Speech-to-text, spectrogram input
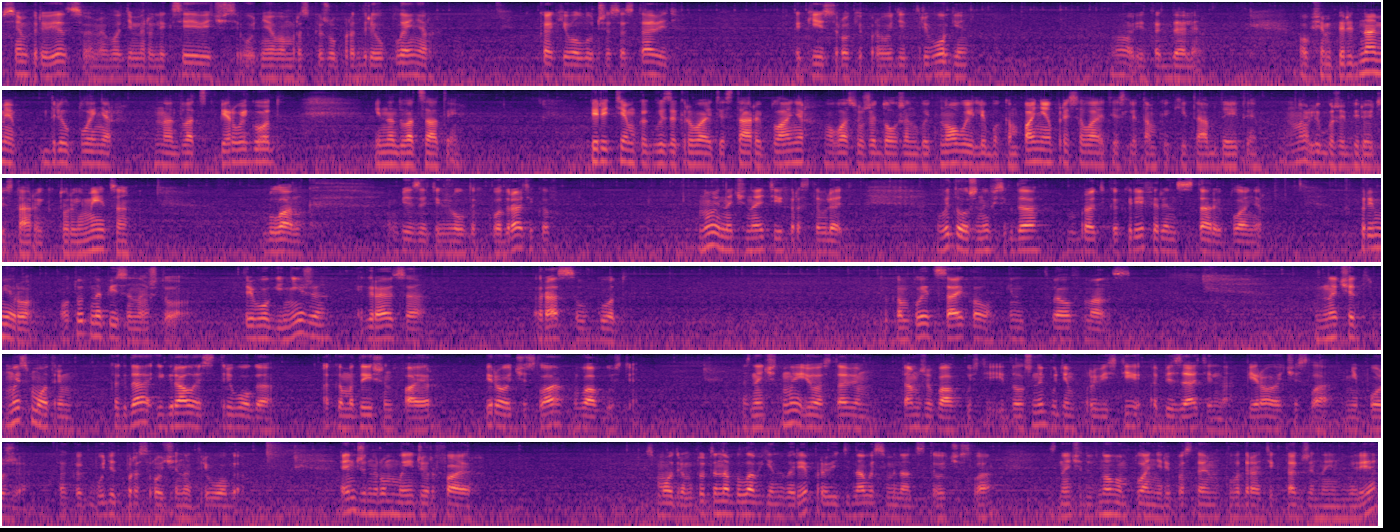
Всем привет, с вами Владимир Алексеевич. Сегодня я вам расскажу про Drill Planner, как его лучше составить, в какие сроки проводить тревоги, ну и так далее. В общем, перед нами Drill Planner на 21 год и на 20. Перед тем, как вы закрываете старый планер, у вас уже должен быть новый, либо компания присылает, если там какие-то апдейты, ну, либо же берете старый, который имеется, бланк без этих желтых квадратиков. Ну и начинайте их расставлять. Вы должны всегда брать как референс старый планер. К примеру, вот тут написано, что тревоги ниже играются раз в год. To complete cycle in 12 months. Значит, мы смотрим, когда игралась тревога Accommodation Fire – 1 числа в августе. Значит, мы ее оставим там же в августе и должны будем провести обязательно 1 числа, не позже, так как будет просрочена тревога. Engine Room Major Fire. Смотрим, тут она была в январе, проведена 18 числа. Значит, в новом планере поставим квадратик также на январе.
